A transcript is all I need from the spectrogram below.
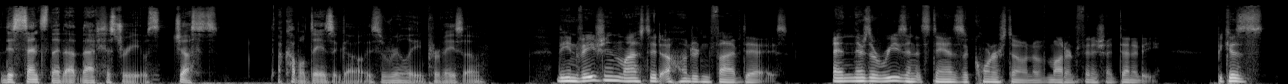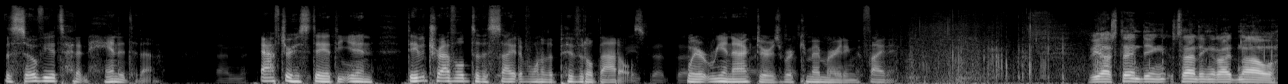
this sense that uh, that history it was just a couple days ago is really pervasive. The invasion lasted 105 days, and there's a reason it stands as a cornerstone of modern Finnish identity, because the Soviets had it handed to them. After his stay at the inn, David traveled to the site of one of the pivotal battles, where reenactors were commemorating the fighting. We are standing standing right now,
